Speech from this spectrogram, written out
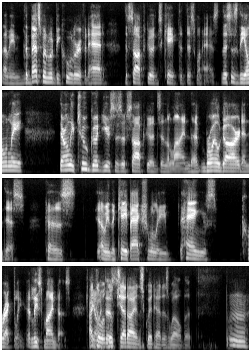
I mean, the Bespin would be cooler if it had the soft goods cape that this one has. This is the only there are only two good uses of soft goods in the line: the Royal Guard and this, because I mean, the cape actually hangs correctly. At least mine does. I'd go with it Luke Jedi and Squidhead as well, but Mm,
